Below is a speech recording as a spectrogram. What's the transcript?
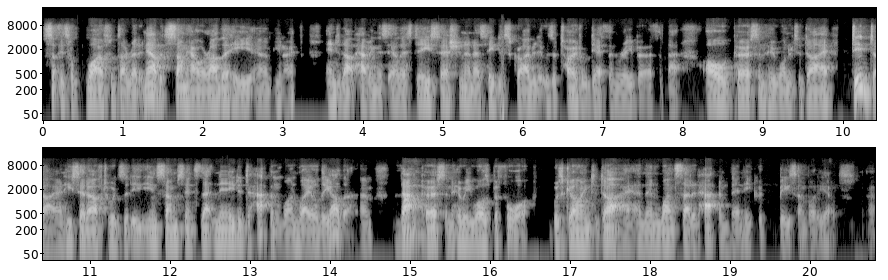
so it's a while since I read it now, but somehow or other he, um, you know, ended up having this LSD session. And as he described it, it was a total death and rebirth. And that old person who wanted to die did die. And he said afterwards that in some sense that needed to happen one way or the other. Um, that wow. person who he was before was going to die. And then once that had happened, then he could be somebody else. Um,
